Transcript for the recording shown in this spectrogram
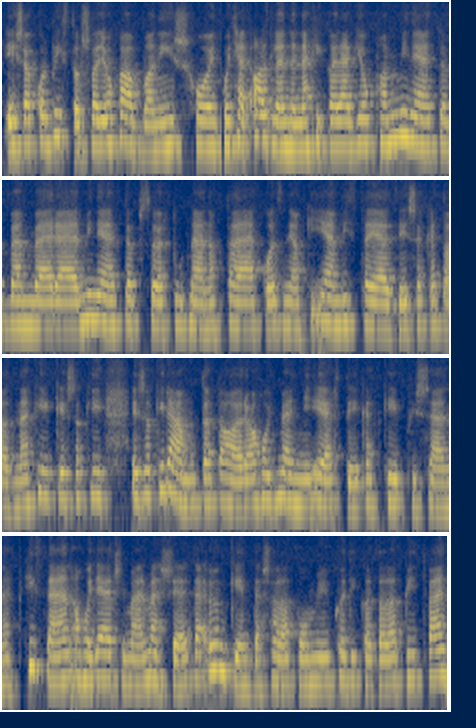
és akkor biztos vagyok abban is, hogy, hogy hát az lenne nekik a legjobb, ha minél több emberrel, minél többször tudnának találkozni, aki ilyen visszajelzéseket ad nekik, és aki, és aki rámutat arra, hogy mennyi értéket képviselnek. Hiszen, ahogy Erzsi már mesélte, önkéntes alapon működik az alapítvány,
